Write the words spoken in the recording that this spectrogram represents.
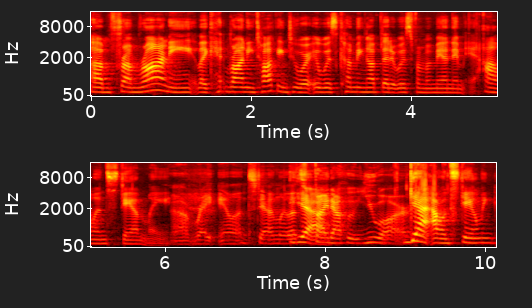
um, from Ronnie, like Ronnie talking to her, it was coming up that it was from a man named Alan Stanley. Uh, right, Alan Stanley. Let's Yeah. find out who you are. Yeah, Alan Stanley.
